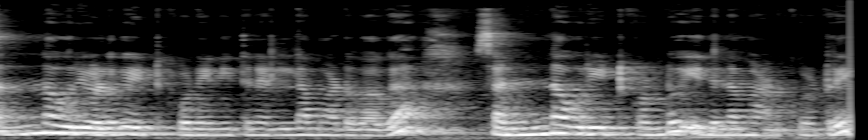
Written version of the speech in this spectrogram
ಸಣ್ಣ ಉರಿಯೊಳಗೆ ಇಟ್ಕೊಂಡಿನಿ, ಇದನ್ನೆಲ್ಲ ಮಾಡುವಾಗ ಸಣ್ಣ ಉರಿ ಇಟ್ಕೊಂಡು ಇದನ್ನು ಮಾಡಿಕೊಡ್ರಿ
